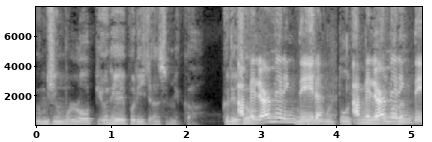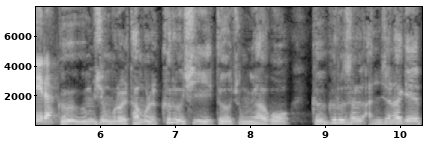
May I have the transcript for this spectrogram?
음식물로 변해버리지 않습니까? 그래서 음식물도 중요하지만 그 음식물을 담을 그릇이 더 중요하고 그 그릇을 안전하게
